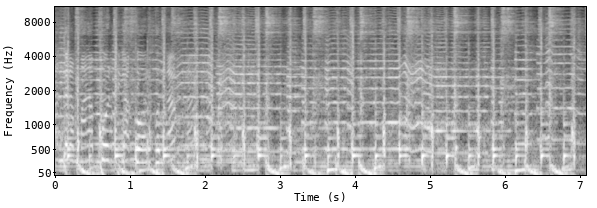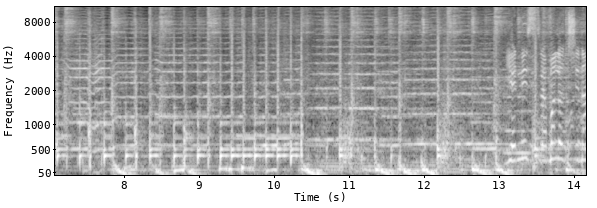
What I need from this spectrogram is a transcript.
అందరం మనపూర్తిగా కోరుకుందాం. ఎన్ని శ్రమలు వచ్చినా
